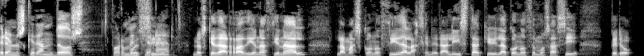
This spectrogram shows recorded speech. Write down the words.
pero nos quedan dos por Pues sí, mencionar. Nos queda Radio Nacional, la más conocida, la generalista, que hoy la conocemos así, pero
